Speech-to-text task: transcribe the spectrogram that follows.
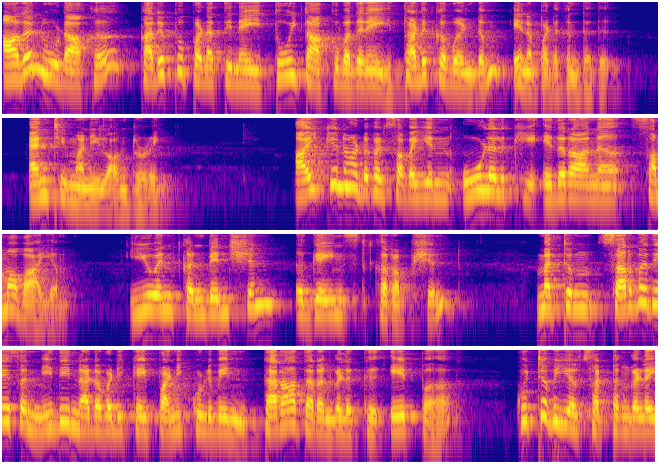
அதனூடாக கருப்பு பணத்தினை தூய் தாக்குவதனை தடுக்க வேண்டும் எனப்படுகின்றது. ஆன்டி மணி லாண்டரிங் ஐக்கிய நாடுகள் சபையின் ஊழலுக்கு எதிரான சமவாயம் யுஎன் கன்வென்ஷன் அகெயின்ஸ்ட் கரப்ஷன் மற்றும் சர்வதேச நிதி நடவடிக்கை பணிக்குழுவின் தராதரங்களுக்கு ஏற்ப குற்றவியல் சட்டங்களை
